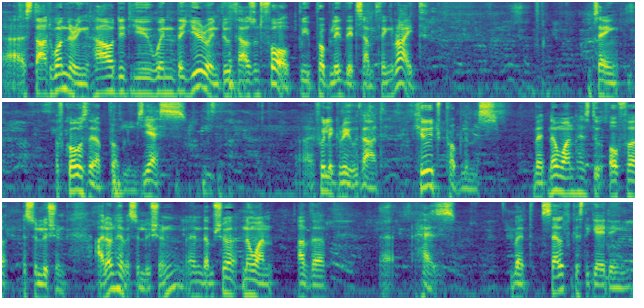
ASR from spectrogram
uh, start wondering how did you win the Euro in 2004? You probably did something right. I'm saying, of course, there are problems. Yes, I fully agree with that. Huge problems. But no one has to offer a solution. I don't have a solution, and I'm sure no one other uh, has. But self castigating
